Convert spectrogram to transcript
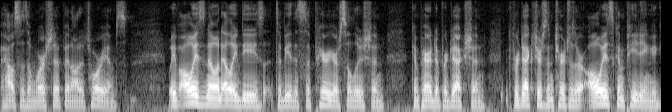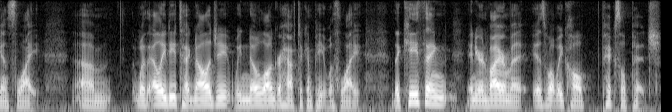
houses of worship and auditoriums. We've always known LEDs to be the superior solution compared to projection projectors in churches are always competing against light. Um, with LED technology, we no longer have to compete with light. The key thing in your environment is what we call pixel pitch.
